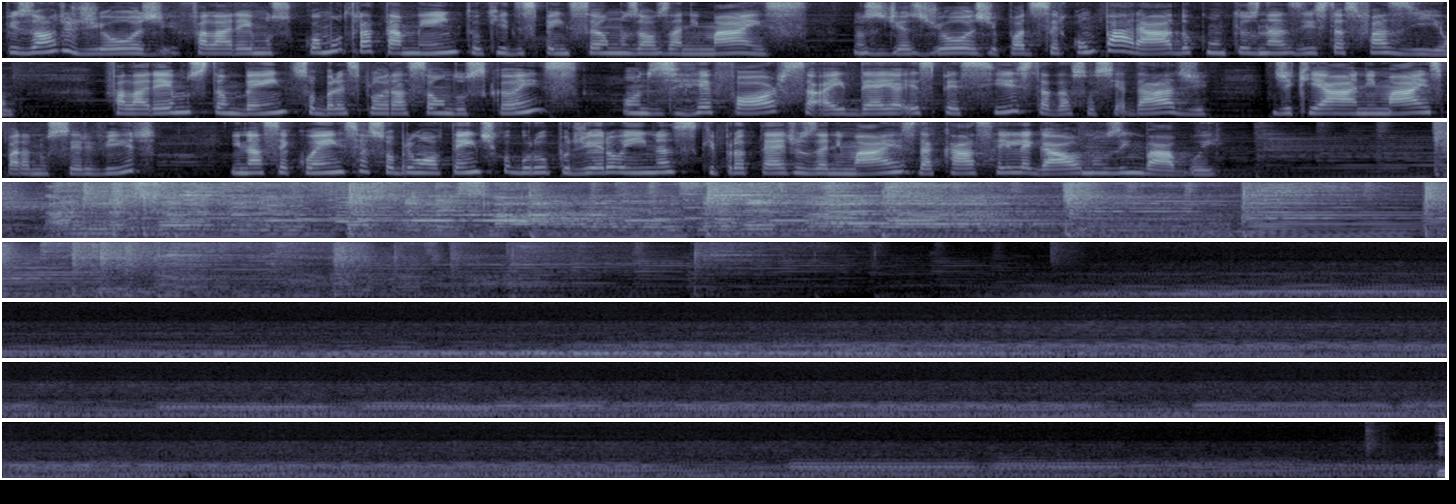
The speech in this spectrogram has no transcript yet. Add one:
Episódio de hoje, falaremos como o tratamento que dispensamos aos animais nos dias de hoje pode ser comparado com o que os nazistas faziam. Falaremos também sobre a exploração dos cães, onde se reforça a ideia especista da sociedade de que há animais para nos servir, e na sequência sobre um autêntico grupo de heroínas que protege os animais da caça ilegal no Zimbábue. lies in his.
